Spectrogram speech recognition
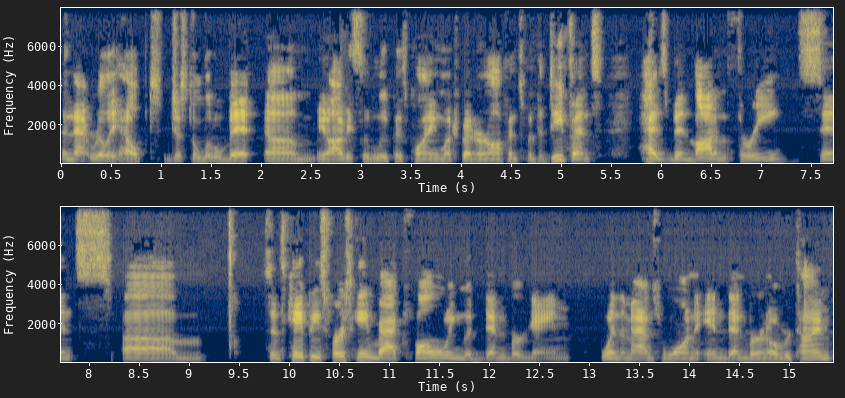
and that really helped just a little bit. Um, you know obviously Luke is playing much better in offense but the defense has been bottom three since um, since KP's first game back following the Denver game when the Mavs won in Denver in overtime.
